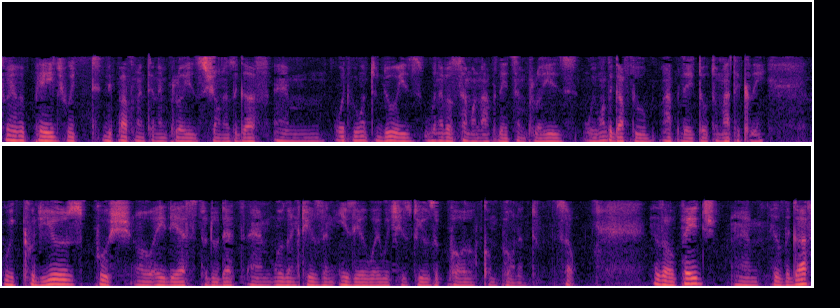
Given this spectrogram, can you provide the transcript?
So we have a page with department and employees shown as a graph. Um, what we want to do is whenever someone updates employees, we want the graph to update automatically. We could use push or ADS to do that. Um, we're going to use an easier way, which is to use a poll component. So here's our page. Um, here's the graph.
